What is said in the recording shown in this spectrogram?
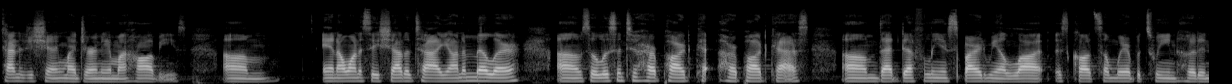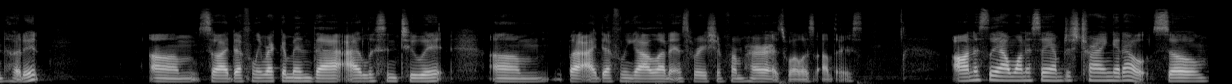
kind of just sharing my journey and my hobbies. Um, and I want to say shout out to Ayana Miller. Um, so listen to her podca- her podcast. Um, that definitely inspired me a lot. It's called Somewhere Between Hood and Hooded. Um, so I definitely recommend that. I listened to it, um, but I definitely got a lot of inspiration from her as well as others. Honestly, I want to say I'm just trying it out. So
